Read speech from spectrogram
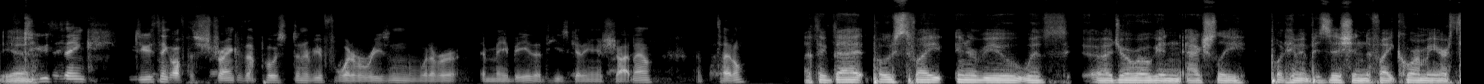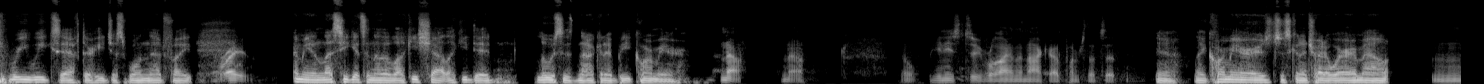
Yeah, Do you think? Do you think off the strength of that post interview, for whatever reason, whatever it may be, that he's getting a shot now at the title? I think that post fight interview with uh, Joe Rogan actually put him in position to fight Cormier three weeks after he just won that fight. Right. I mean, unless he gets another lucky shot like he did, Lewis is not going to beat Cormier. No. No. No. He needs to rely on the knockout punch. That's it. Yeah, like Cormier is just going to try to wear him out, hmm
